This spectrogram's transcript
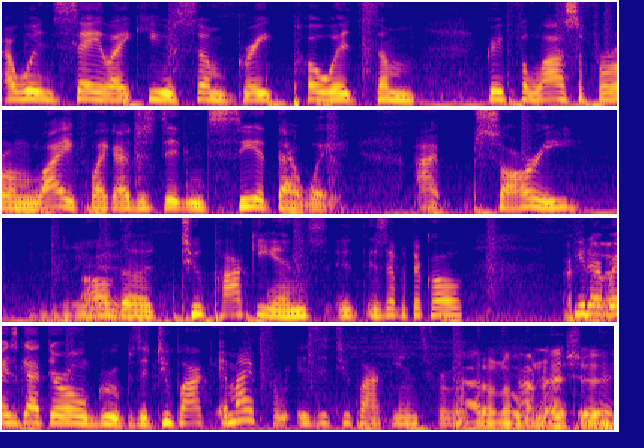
I wouldn't say like he was some great poet, some great philosopher on life. Like I just didn't see it that way. I'm sorry, Mm, all the Tupacians. i- Is that what they're called? I you know, feel everybody's like- got their own group. Is it Tupac? Am I for? Is it Tupacians for? real? I don't know. I'm not sure.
